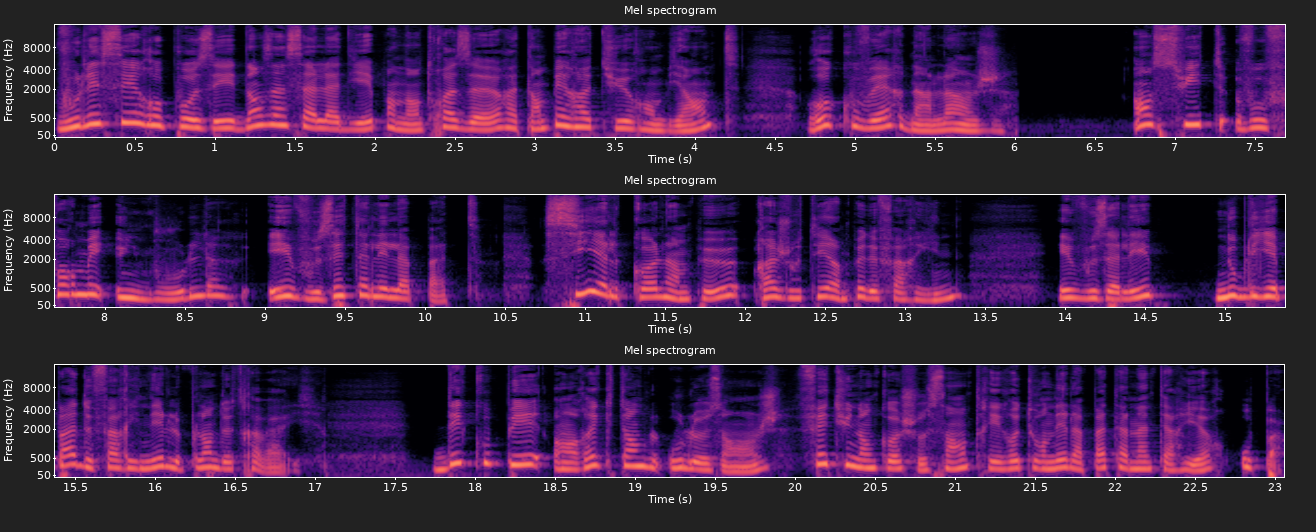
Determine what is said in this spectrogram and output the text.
Vous laissez reposer dans un saladier pendant 3 heures à température ambiante, recouvert d'un linge. Ensuite, vous formez une boule et vous étalez la pâte. Si elle colle un peu, rajoutez un peu de farine et vous allez, n'oubliez pas de fariner le plan de travail. Découpez en rectangle ou losange, faites une encoche au centre et retournez la pâte à l'intérieur ou pas.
